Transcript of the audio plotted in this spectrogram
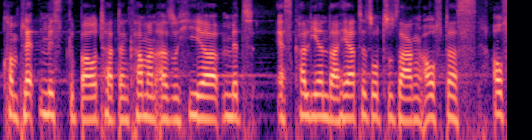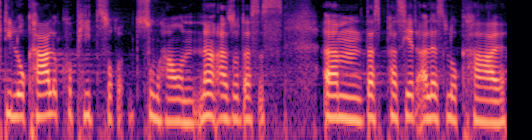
komplett Mist gebaut hat, dann kann man also hier mit eskalierender Härte sozusagen auf, das, auf die lokale Kopie zu, zuhauen. Ne? Also das, ist, ähm, das passiert alles lokal.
